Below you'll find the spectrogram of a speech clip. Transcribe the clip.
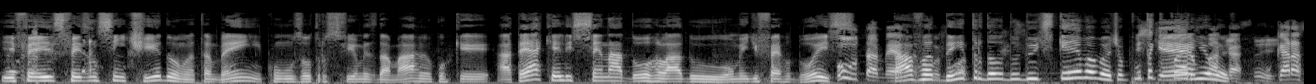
E fez, fez um sentido mano, também com os outros filmes da Marvel, porque até aquele senador lá do Homem de Ferro 2 Puta merda. tava dentro do, do, do esquema, mano. Puta que Esquema, pariu, mano. cara. O cara,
